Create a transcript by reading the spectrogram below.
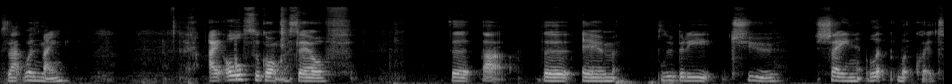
So that was mine. I also got myself the that the um, blueberry chew shine lip liquid.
